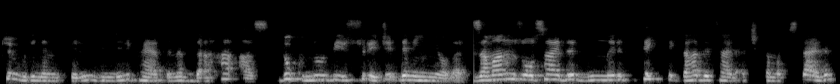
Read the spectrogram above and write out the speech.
tüm bu dinamiklerin gündelik hayatlarına daha az dokunduğu bir süreci deneyimliyorlar. Zamanımız olsaydı bunları tek tek daha detaylı açıklamak isterdim.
